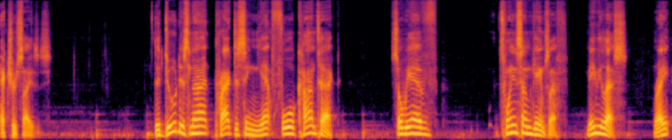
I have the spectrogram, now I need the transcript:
exercises. The dude is not practicing yet full contact. So we have 20 some games left, maybe less, right?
